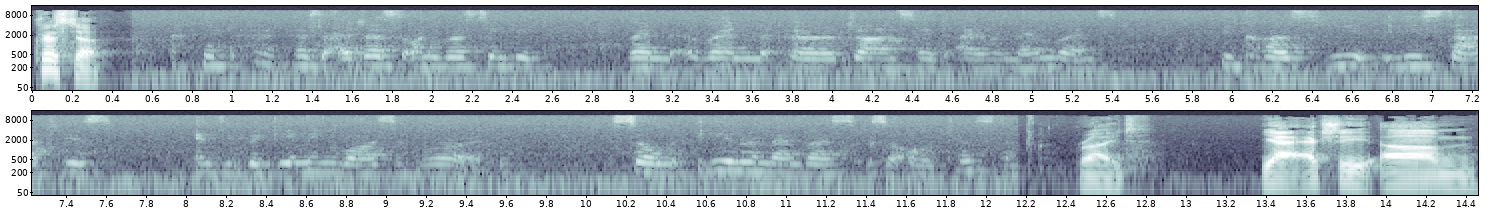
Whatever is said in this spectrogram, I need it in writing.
Krista. I just only was thinking when when uh, John said I remembrance, because he he started his in the beginning was a word, so he remembers the Old Testament. Right. Yeah, actually, um,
